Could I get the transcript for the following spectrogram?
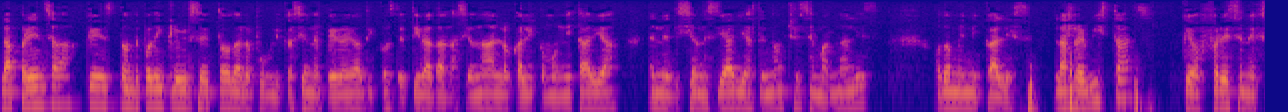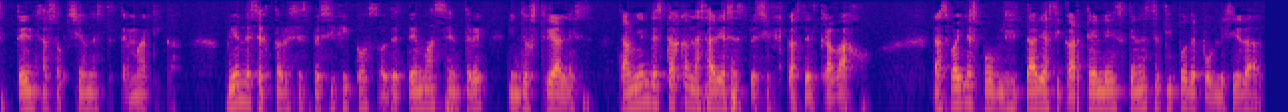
La prensa, que es donde puede incluirse toda la publicación en periódicos de tirada nacional, local y comunitaria, en ediciones diarias, de noche, semanales o dominicales. Las revistas, que ofrecen extensas opciones de temática, bien de sectores específicos o de temas entre industriales. También destacan las áreas específicas del trabajo, las vallas publicitarias y carteles que en este tipo de publicidad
